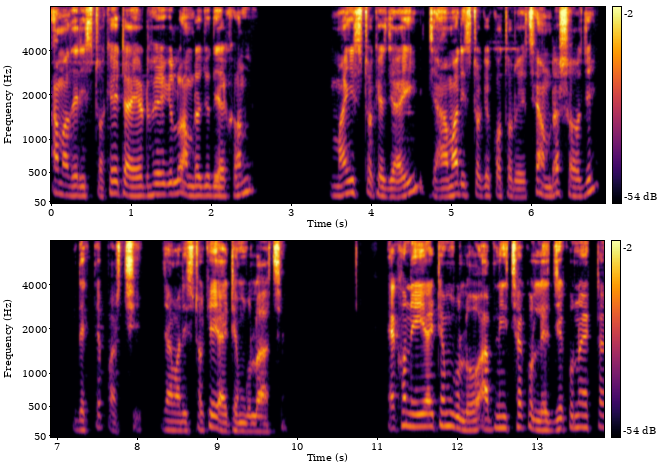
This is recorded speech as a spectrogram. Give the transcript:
আমাদের স্টকে এটা অ্যাড হয়ে গেল। আমরা যদি এখন মাই স্টকে যাই, যে আমার স্টকে কত রয়েছে, আমরা সহজেই দেখতে পারছি যে আমার স্টকে এই আইটেমগুলো আছে। এখন এই আইটেমগুলো আপনি ইচ্ছা করলে যে কোনো একটা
